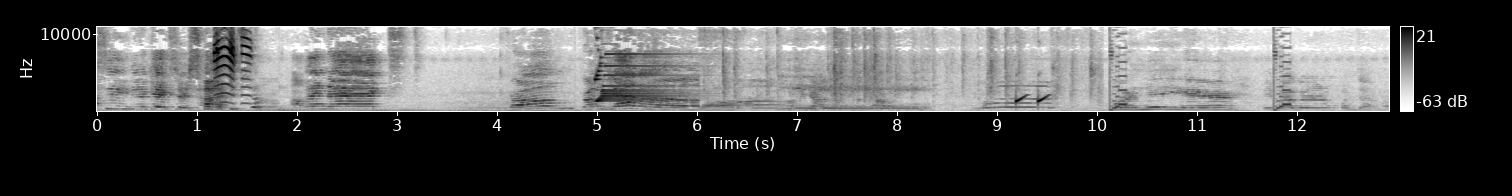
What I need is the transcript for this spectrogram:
kasi hindi nag-exercise. okay, next! From, from Jana! Wow. For New Year. May bago na ng pajama.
